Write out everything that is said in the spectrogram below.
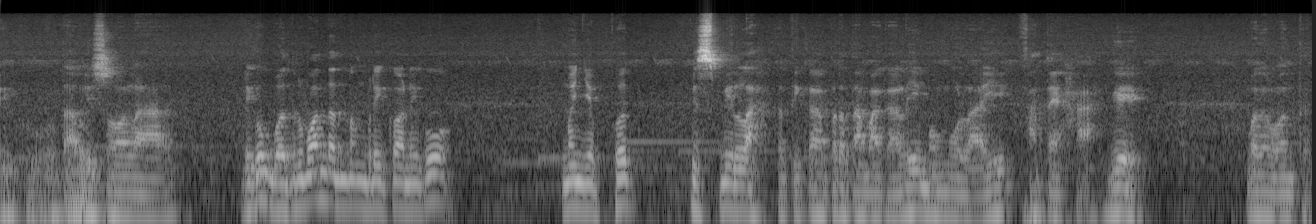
Niku utawi salat. Niku mboten wonten teng mriku niku menyebut bismillah ketika pertama kali memulai Fatihah nggih mboten wonten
